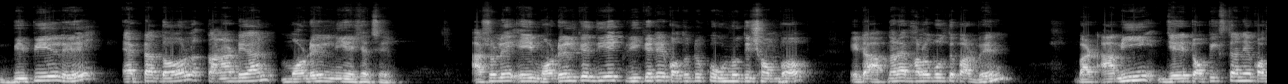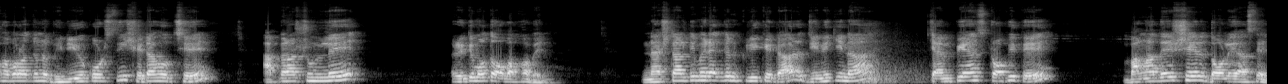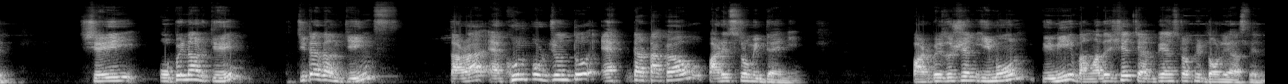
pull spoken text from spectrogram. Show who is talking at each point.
Speaker 1: BPL একটা দল Canadian model নিয়ে এসেছে। আসলে এই মডেলকে দিয়ে ক্রিকেটের কতটুকু উন্নতি সম্ভব, এটা আপনারা ভালো বলতে পারবেন। বাট আমি যে টপিকসটা নিয়ে কথা বলার জন্য ভিডিও করছি, সেটা হচ্ছে আপনারা শুনলে রীতিমতো অবাক হবেন। ন্যাশনাল টিমের একজন ক্রিকেটার, যিনি কিনা চ্যাম্পিয়ন্স ট্রফিতে বাংলাদেশের দলে আছেন। সেই ওপেনারকে চিটাগাং কিংস তারা এখন পর্যন্ত একটা টাকাও পারিশ্রমিক দেয়নি। পারভেজ হোসেন ইমন, তিনি বাংলাদেশের চ্যাম্পিয়ন্স ট্রফির দলে আছেন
